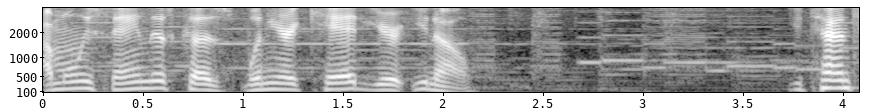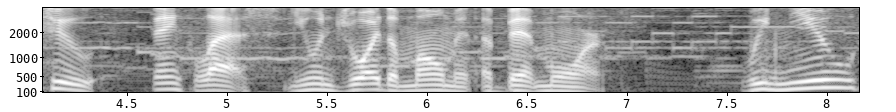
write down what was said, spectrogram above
I'm only saying this because when you're a kid, you're, you know, you tend to think less. You enjoy the moment a bit more. We knew,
